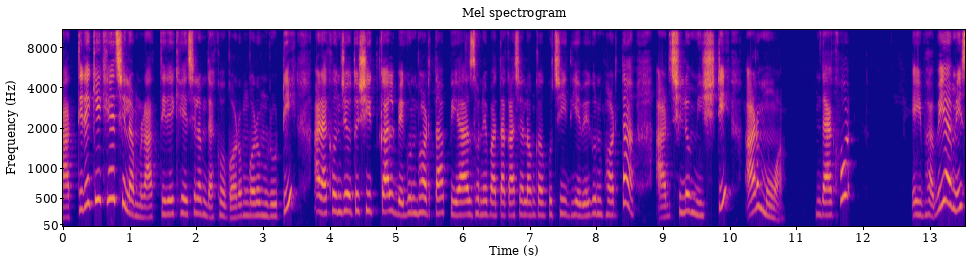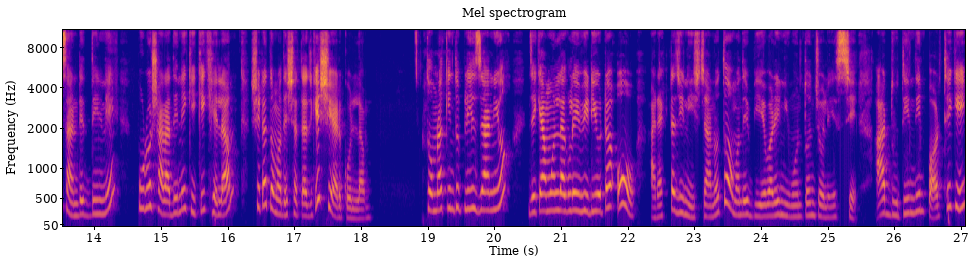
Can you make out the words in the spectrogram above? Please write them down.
রাত্রিরে কি খেয়েছিলাম? রাত্রিরে খেয়েছিলাম, দেখো, গরম গরম রুটি। আর এখন যেহেতু শীতকাল, বেগুন ভর্তা, পেঁয়াজ, ধনে পাতা, কাঁচা লঙ্কা কুচি দিয়ে বেগুন ভর্তা, আর ছিল মিষ্টি আর মোয়া। দেখো এইভাবেই আমি সানডের দিনে পুরো সারাদিনে কী কী খেলাম সেটা তোমাদের সাথে আজকে শেয়ার করলাম। তোমরা কিন্তু প্লিজ জানিও যে কেমন লাগল এই ভিডিওটা ও, আর একটা জিনিস, জানো তো আমাদের বিয়েবাড়ির নিমন্ত্রণ চলে এসছে। আর দু তিন দিন পর থেকেই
